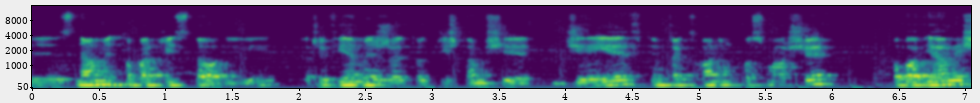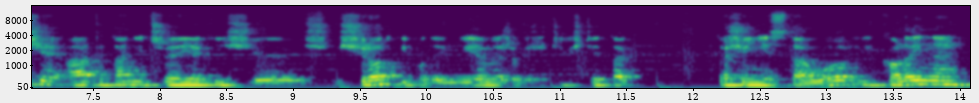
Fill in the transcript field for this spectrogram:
y, znamy to bardziej z teorii, znaczy wiemy, że to gdzieś tam się dzieje w tym tak zwanym kosmosie, obawiamy się, a pytanie, czy jakieś y, środki podejmujemy, żeby rzeczywiście tak to się nie stało. I kolejny,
